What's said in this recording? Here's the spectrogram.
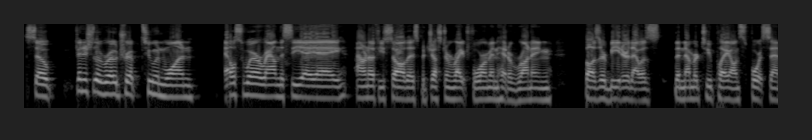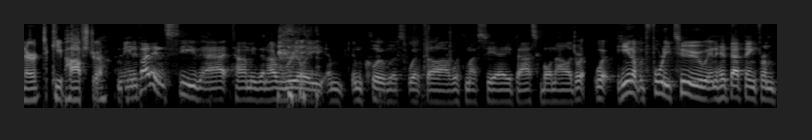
So finish the road trip two and one. Elsewhere around the CAA, I don't know if you saw this, but Justin Wright Foreman hit a running buzzer beater that was the number two play on Sports Center to keep Hofstra. I mean, if I didn't see that, Tommy, then I really am, am clueless with uh, with my CA basketball knowledge. What, what he ended up with 42 and hit that thing from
